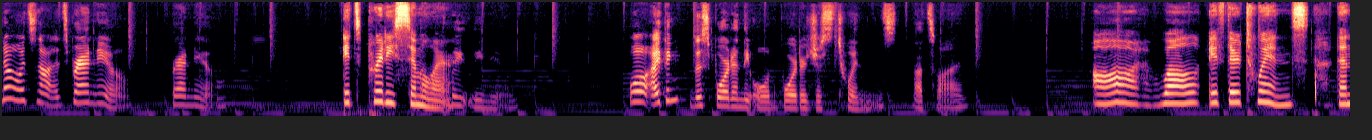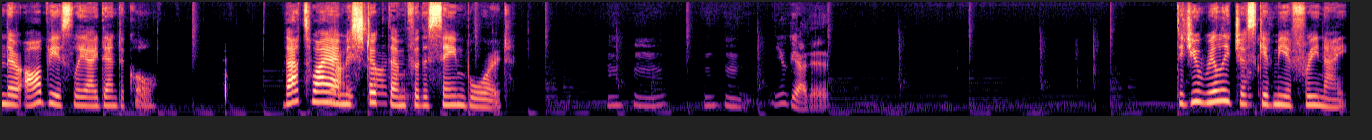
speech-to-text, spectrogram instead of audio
No, it's not. It's brand new. Brand new. It's pretty similar. Completely new. Well, I think this board and the old board are just twins. That's why. Ah, well, if they're twins, then they're obviously identical. That's why I Yeah, mistook them for the same board. Mm-hmm. Mm-hmm. You get it. Did you really just give me a free knight?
